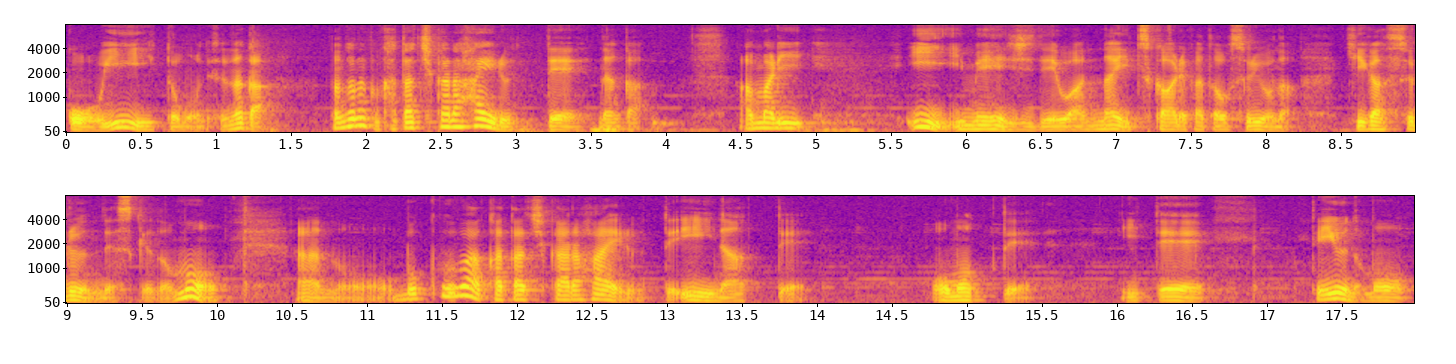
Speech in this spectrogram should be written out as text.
構いいと思うんですよ。なんかなんとなく形から入るってなんかあんまりいいイメージではない使われ方をするような気がするんですけどもあの僕は形から入るっていいなって思っていてっていうのも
